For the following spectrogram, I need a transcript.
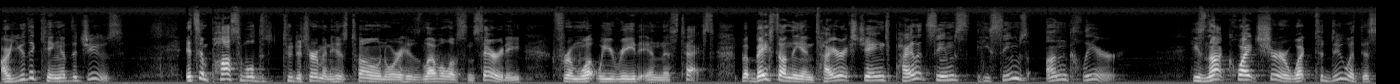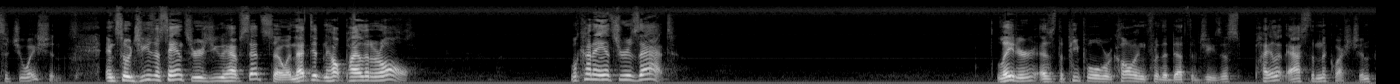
are you the king of the Jews? It's impossible to, to determine his tone or his level of sincerity from what we read in this text. But based on the entire exchange, Pilate seems he seems unclear. He's not quite sure what to do with this situation. And so Jesus answers, You have said so. And that didn't help Pilate at all. What kind of answer is that? Later, as the people were calling for the death of Jesus, Pilate asked them the question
